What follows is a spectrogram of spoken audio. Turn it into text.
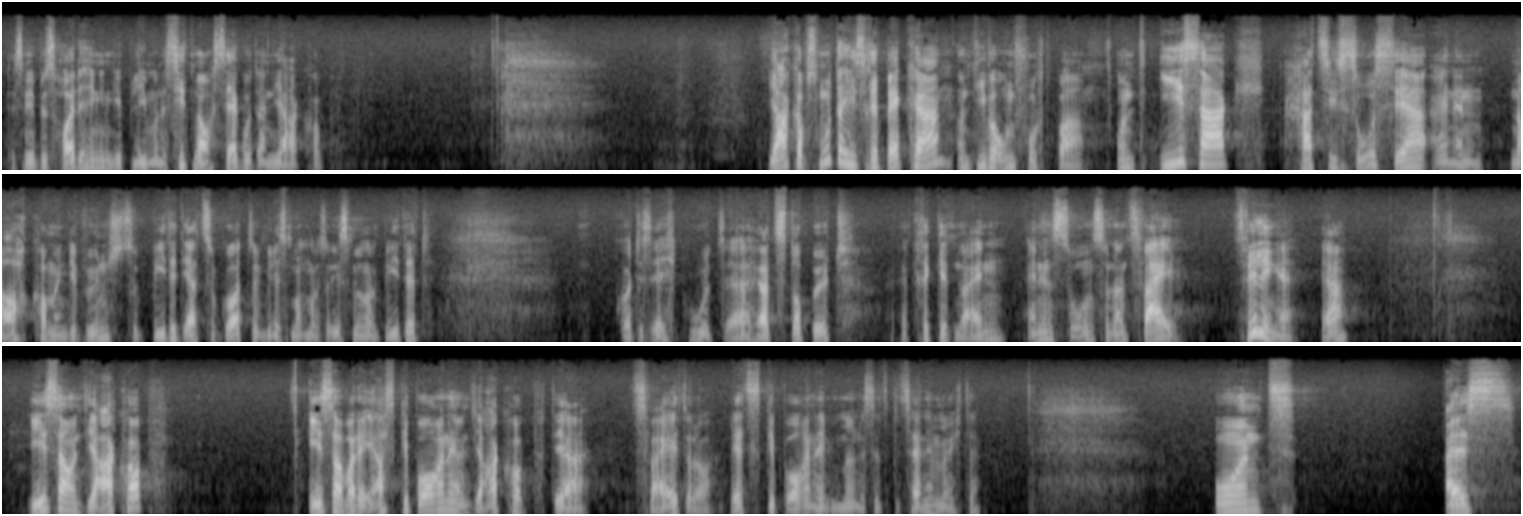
Das ist mir bis heute hängen geblieben und das sieht man auch sehr gut an Jakob. Jakobs Mutter hieß Rebekka und die war unfruchtbar. Und Isaac hat sich so sehr einen Nachkommen gewünscht, so betet er zu Gott und wie das manchmal so ist, wenn man betet. Gott ist echt gut, er hört es doppelt. Er kriegt nicht nur einen, einen Sohn, sondern zwei Zwillinge. Ja? Esau und Jakob. Esau war der Erstgeborene und Jakob der Zweit- oder Letztgeborene, wie man das jetzt bezeichnen möchte. Und als,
